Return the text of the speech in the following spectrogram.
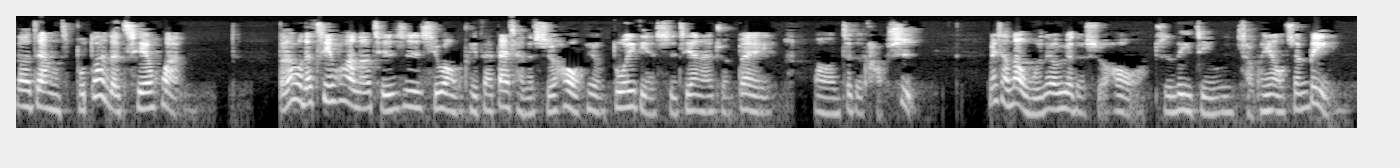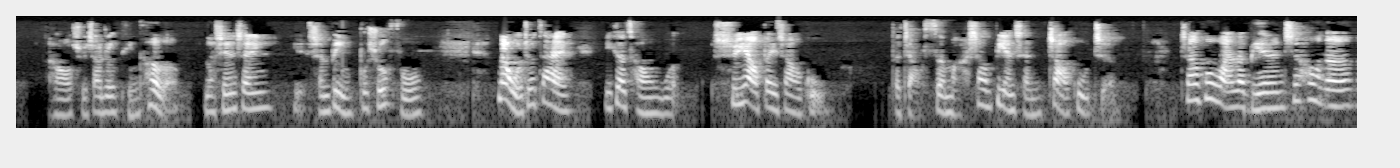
那这样子不断的切换，本来我的计划呢，其实是希望我可以在待产的时候，可以有多一点时间来准备，嗯、呃，这个考试。没想到五六月的时候，就是历经小朋友生病，然后学校就停课了。那先生也生病不舒服，那我就在一个从我需要被照顾的角色，马上变成照顾者。照顾完了别人之后呢，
